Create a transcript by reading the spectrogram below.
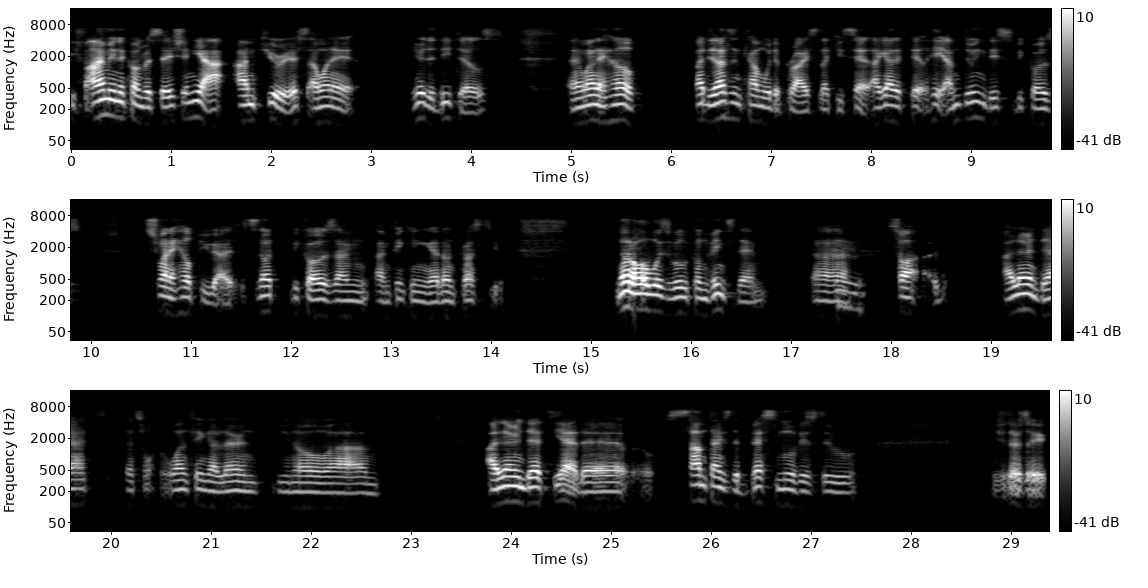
If I'm in a conversation, yeah, I'm curious. I want to hear the details and I want to help, but it doesn't come with a price. Like you said, I got to tell, hey, I'm doing this because I just want to help you guys. It's not because I'm, I'm thinking I don't trust you. Not always will convince them. Uh, Mm. so I, I learned that. That's one thing I learned, you know, um, I learned that yeah, the sometimes the best move is to if there's a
